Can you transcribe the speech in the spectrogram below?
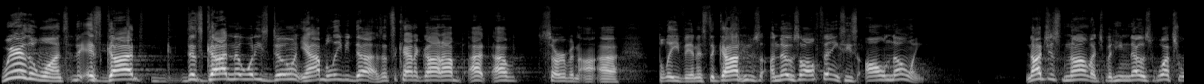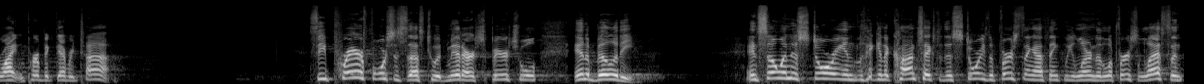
We're the ones. Is God, does God know what He's doing? Yeah, I believe He does. That's the kind of God I, I, I serve and uh, believe in. It's the God who knows all things. He's all knowing. Not just knowledge, but He knows what's right and perfect every time. See, prayer forces us to admit our spiritual inability. And so, in this story, and taking the context of this story, the first thing I think we learn, the first lesson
